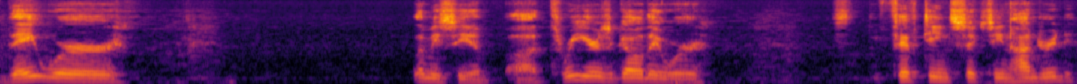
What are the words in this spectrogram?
they were. Let me see. Uh, three years ago, they were 15, 1600.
